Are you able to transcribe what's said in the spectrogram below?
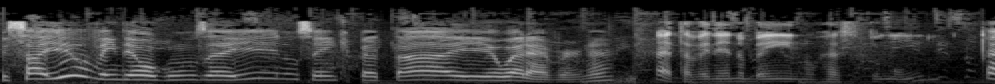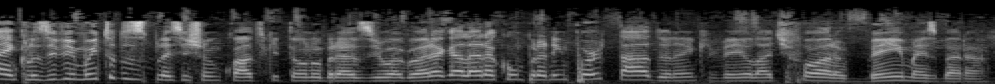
E saiu, vendeu alguns aí, não sei em que pé tá e whatever, né? É, tá vendendo bem no resto do mundo. É, inclusive muito dos PlayStation 4 que estão no Brasil agora é a galera comprando importado, né? Que veio lá de fora, bem mais barato.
